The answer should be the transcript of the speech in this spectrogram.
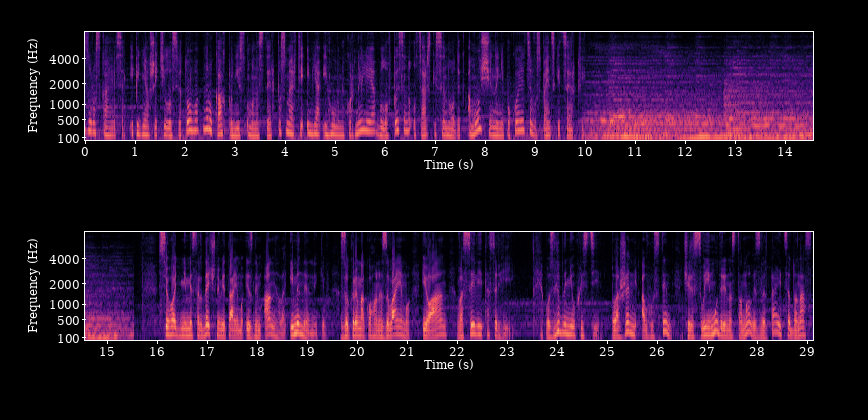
одразу розкаявся і, піднявши тіло святого, на руках поніс у монастир. По смерті ім'я Ігумена Корнилія було вписано у царський синодик, а мощі нині покояться в Успенській церкві. Сьогодні ми сердечно вітаємо із ним ангела іменинників, зокрема, кого називаємо Іоанн, Василій та Сергій. Возлюблені у Христі, блаженний Августин через свої мудрі настанови звертається до нас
